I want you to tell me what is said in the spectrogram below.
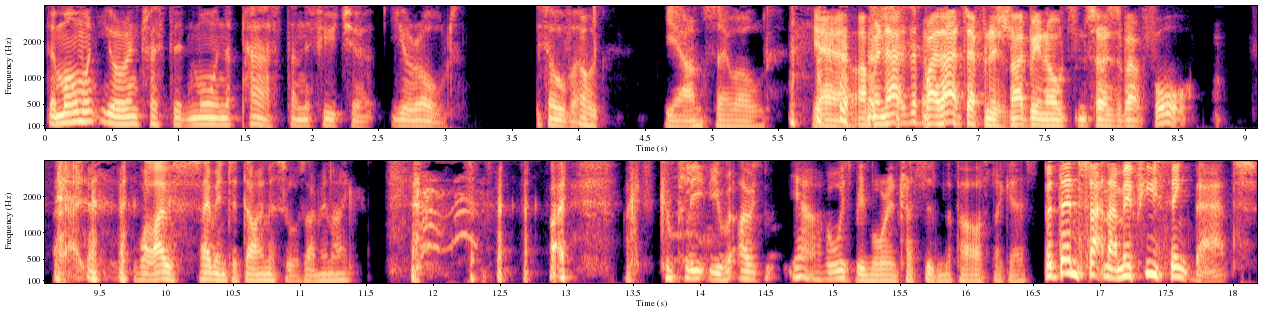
the moment you're interested more in the past than the future, you're old. It's over. Oh, yeah, I'm so old. yeah, I mean, that, by that definition, I've been old since I was about four. well, I was so into dinosaurs. I mean, I, I, I, completely, I was, yeah, I've always been more interested in the past, I guess. But then, Sathnam, if you think that,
